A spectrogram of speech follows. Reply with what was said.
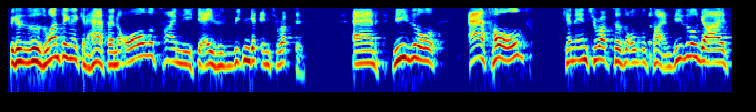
Because there's one thing that can happen all the time these days is we can get interrupted. And these little assholes can interrupt us all the time. These little guys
